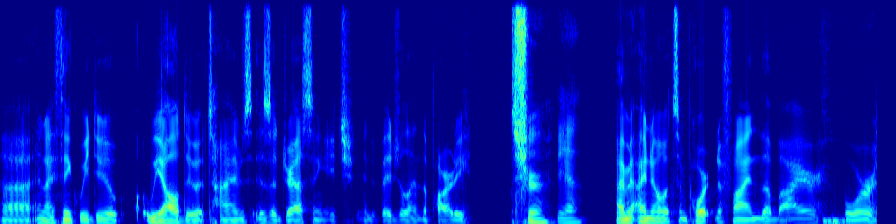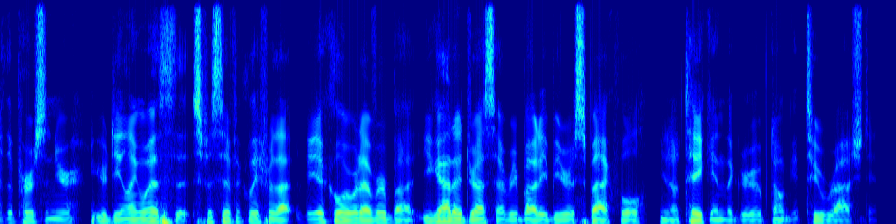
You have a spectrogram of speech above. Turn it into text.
uh, and i think we do we all do at times is addressing each individual in the party Sure. Yeah. I mean, I know it's important to find the buyer or the person you're you're dealing with specifically for that vehicle or whatever, but you got to address everybody, be respectful, you know, take in the group, don't get too rushed and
